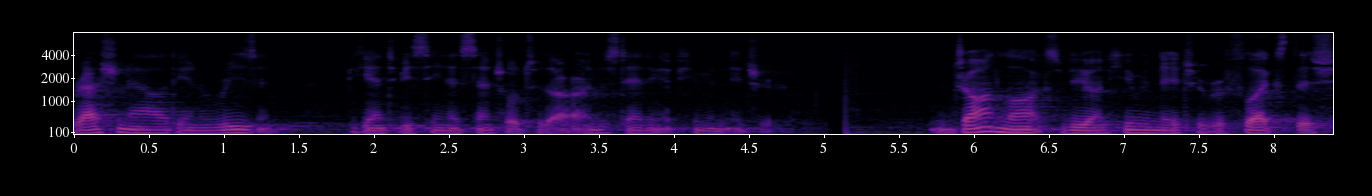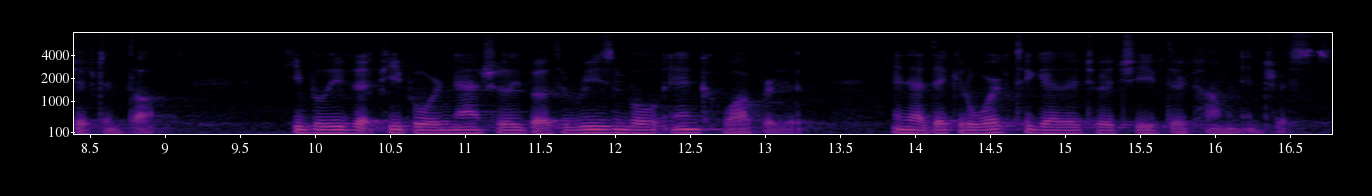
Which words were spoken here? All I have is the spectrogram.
rationality and reason began to be seen as central to our understanding of human nature. John Locke's view on human nature reflects this shift in thought. He believed that people were naturally both reasonable and cooperative, and that they could work together to achieve their common interests.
